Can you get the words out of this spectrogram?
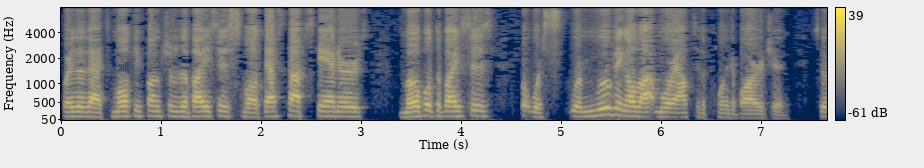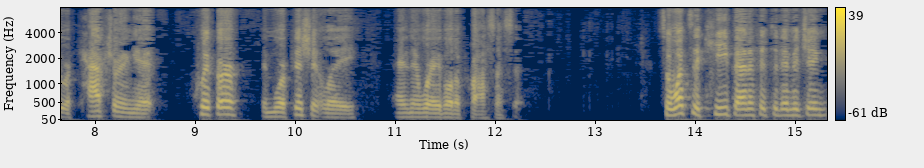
whether that's multifunctional devices, small desktop scanners, mobile devices, but we're, we're moving a lot more out to the point of origin so we're capturing it quicker and more efficiently, and then we're able to process it. So what's the key benefits of imaging?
